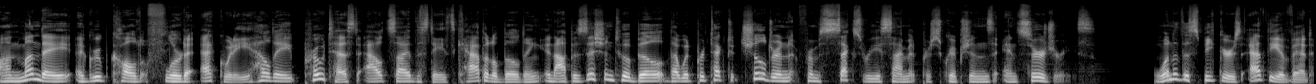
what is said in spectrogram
On Monday, a group called Florida Equity held a protest outside the state's Capitol building in opposition to a bill that would protect children from sex reassignment prescriptions and surgeries. One of the speakers at the event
